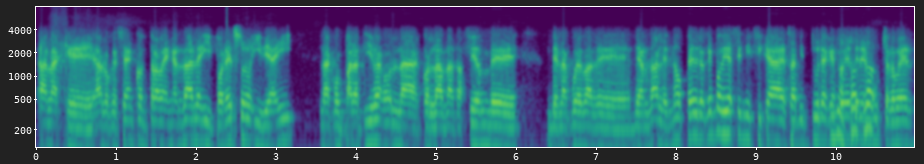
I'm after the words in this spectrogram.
a las que a lo que se ha encontrado en Ardales y por eso y de ahí la comparativa con la con la datación de, de la cueva de, de Ardales, ¿no? Pedro, ¿qué podría significar esa pintura que puede tener mucho que ver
